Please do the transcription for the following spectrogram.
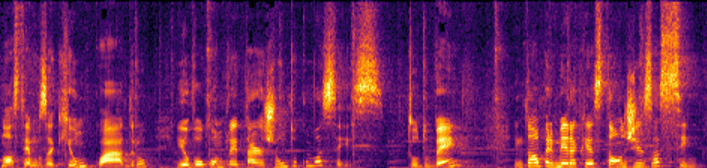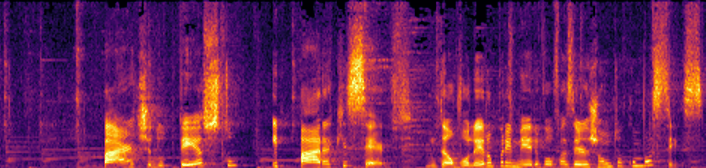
Nós temos aqui um quadro e eu vou completar junto com vocês. Tudo bem? Então, a primeira questão diz assim: parte do texto e para que serve. Então, vou ler o primeiro e vou fazer junto com vocês.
